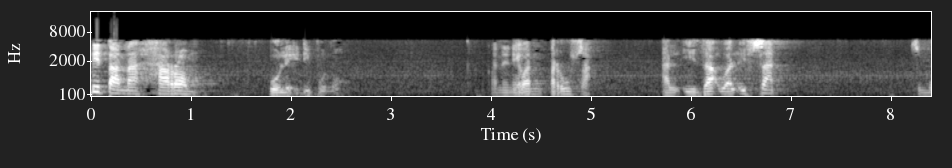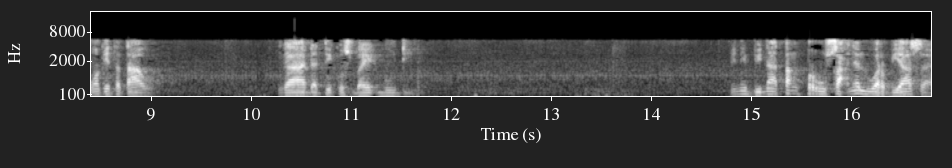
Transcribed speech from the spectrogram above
di tanah haram, boleh dibunuh. Karena ini hewan perusak. Al-idha wal ifsad. Semua kita tahu. Nggak ada tikus baik budi. Ini binatang perusaknya luar biasa.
